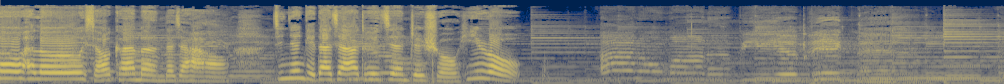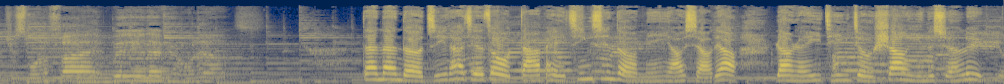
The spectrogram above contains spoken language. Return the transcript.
Hello Hello，小可爱们，大家好！今天给大家推荐这首《Hero》。淡淡的吉他节奏搭配清新的民谣小调，让人一听就上瘾的旋律。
